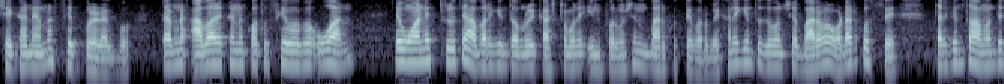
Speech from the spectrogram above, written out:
সেখানে আমরা সেভ করে রাখব। তার মানে আবার এখানে কত সেভ হবে? ওয়ান এই ওয়ানের থ্রুতে আবার কিন্তু আমরা ওই কাস্টমারের ইনফরমেশন বার করতে পারব। এখানে কিন্তু যখন সে বারবার অর্ডার করছে, তার কিন্তু আমাদের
